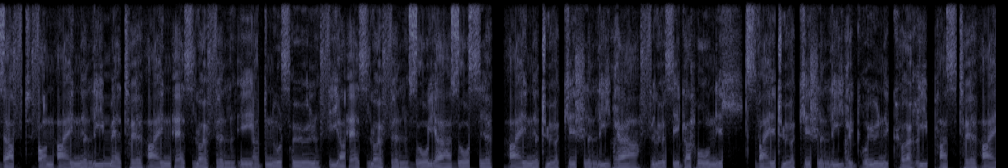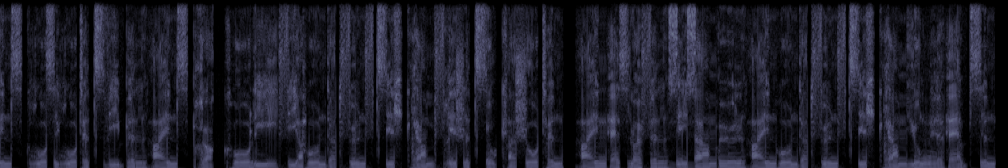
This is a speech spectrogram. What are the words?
Saft von einer Limette 1 Esslöffel Erdnussöl 4 Esslöffel Sojasauce, eine türkische Lira flüssiger Honig 2 türkische Lira grüne Currypaste 1 große rote Zwiebel 1 Brokkoli 450 Gramm frische Zuckerschoten, 1 Esslöffel Sesamöl 150 Gramm junge Erbsen,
